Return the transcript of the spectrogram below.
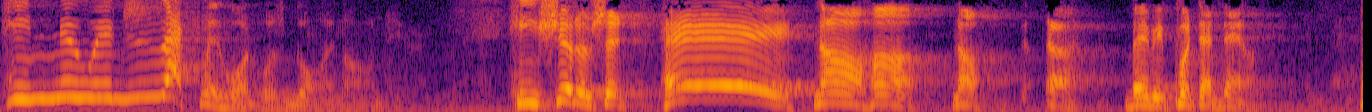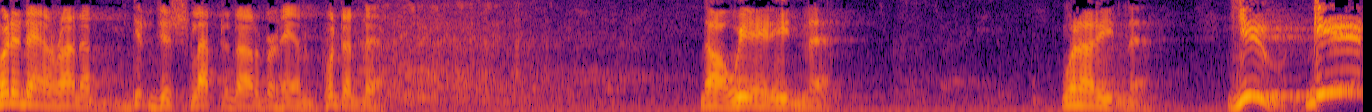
He knew exactly what was going on here. He should have said, Hey, no, huh, no, uh, baby, put that down. Put it down right now. Just slapped it out of her hand. and Put that down. No, we ain't eating that. We're not eating that. You get.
